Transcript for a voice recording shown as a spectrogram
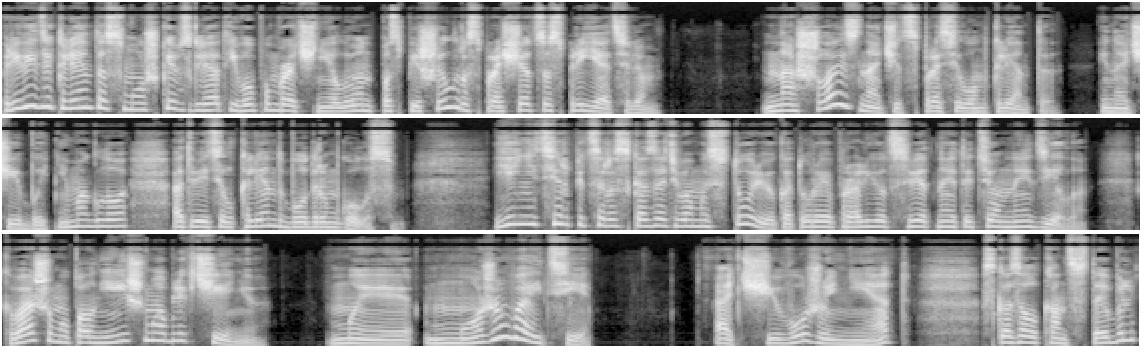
При виде клиента с мошкой взгляд его помрачнел, и он поспешил распрощаться с приятелем. «Нашлась, значит?» — спросил он клиента. «Иначе и быть не могло», — ответил клиент бодрым голосом. Ей не терпится рассказать вам историю, которая прольет свет на это темное дело, к вашему полнейшему облегчению. Мы можем войти?» «Отчего же нет?» — сказал констебль,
